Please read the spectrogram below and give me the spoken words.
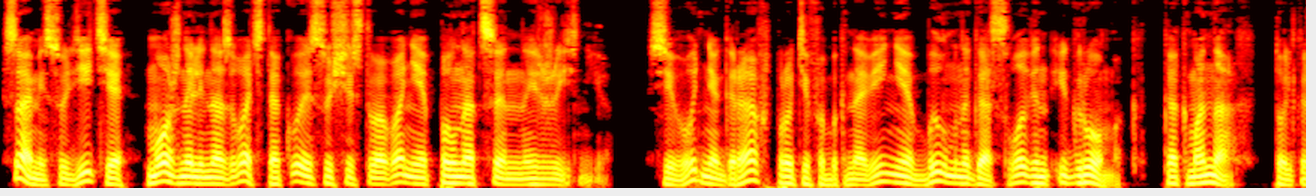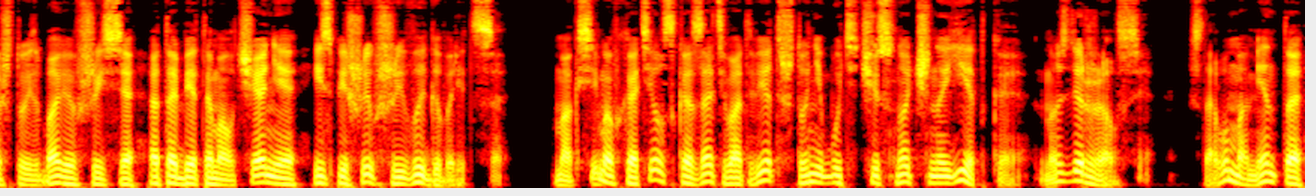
Сами судите, можно ли назвать такое существование полноценной жизнью. Сегодня граф против обыкновения был многословен и громок, как монах, только что избавившийся от обета молчания и спешивший выговориться. Максимов хотел сказать в ответ что-нибудь чесночно-едкое, но сдержался. С того момента,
